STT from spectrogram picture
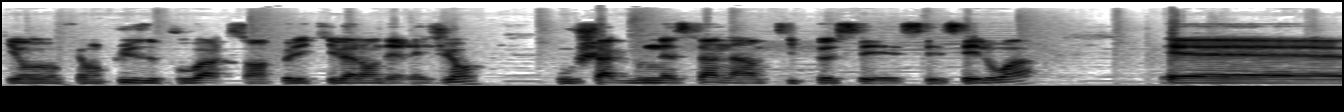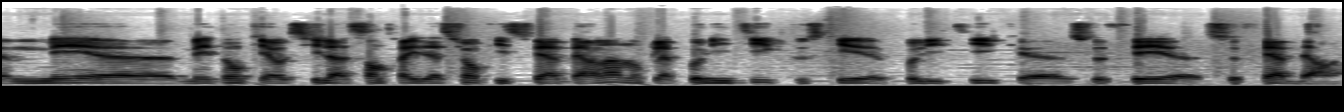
qui ont qui ont plus de pouvoir, qui sont un peu l'équivalent des régions, où chaque Bundesland a un petit peu ses ses, ses lois. Euh, mais euh, mais donc il y a aussi la centralisation qui se fait à Berlin, donc la politique, tout ce qui est politique euh, se fait se fait à Berlin.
